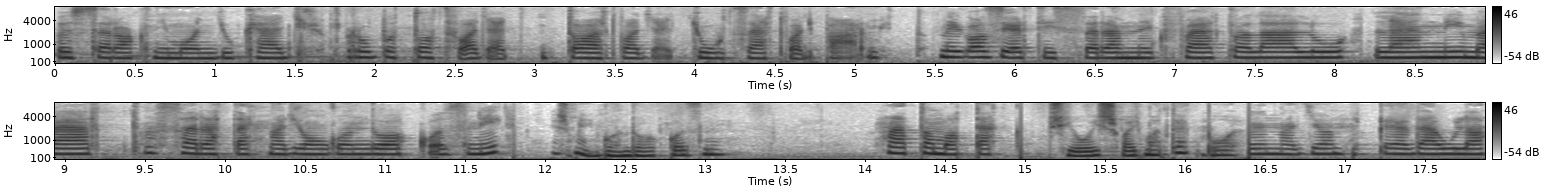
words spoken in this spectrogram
összerakni mondjuk egy robotot, vagy egy italt, vagy egy gyógyszert, vagy bármit. Még azért is szeretnék feltaláló lenni, mert szeretek nagyon gondolkozni. És mit gondolkozni? Hát a matek. És jó is vagy matekból? Nagyon. Például a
